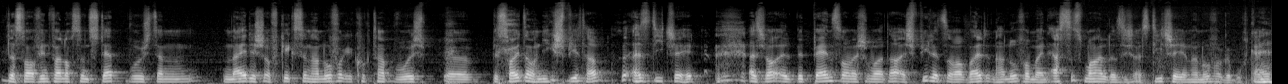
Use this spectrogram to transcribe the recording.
das war auf jeden Fall noch so ein Step, wo ich dann neidisch auf Gigs in Hannover geguckt habe, wo ich äh, bis heute noch nie gespielt habe als DJ. Also ich war, äh, mit Bands waren wir schon mal da. Ich spiele jetzt aber bald in Hannover mein erstes Mal, dass ich als DJ in Hannover gebucht Geil. bin.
